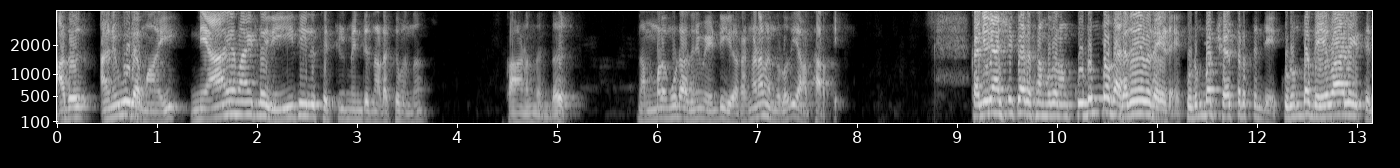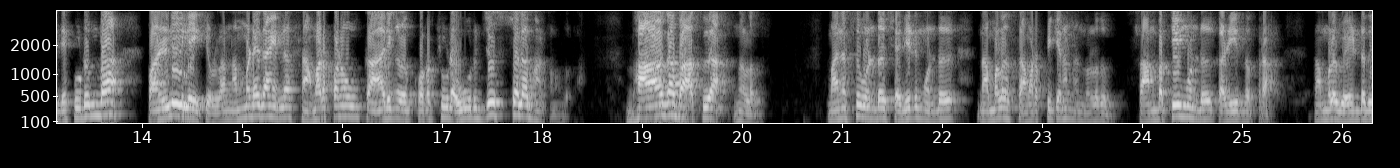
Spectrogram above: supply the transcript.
അത് അനുകൂലമായി ന്യായമായിട്ടുള്ള രീതിയിൽ സെറ്റിൽമെന്റ് നടക്കുമെന്ന് കാണുന്നുണ്ട്. നമ്മളും കൂടെ അതിനുവേണ്ടി ഇറങ്ങണം എന്നുള്ളത് യാഥാർത്ഥ്യം. കന്യരാശിക്കാരെ സംബന്ധിച്ചം കുടുംബ പരദേവതയുടെ കുടുംബക്ഷേത്രത്തിന്റെ കുടുംബ ദേവാലയത്തിന്റെ കുടുംബ പള്ളിയിലേക്കുള്ള നമ്മുടേതായിട്ടുള്ള സമർപ്പണവും കാര്യങ്ങളും കുറച്ചുകൂടെ ഊർജസ്വലമാക്കണം ഭാഗമാക്കുക എന്നുള്ളത്. മനസ്സുകൊണ്ട് ശരീരം കൊണ്ട് നമ്മൾ സമർപ്പിക്കണം എന്നുള്ളതും സാമ്പത്തികം കൊണ്ട് കഴിയുന്നത്ര നമ്മൾ വേണ്ടത്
